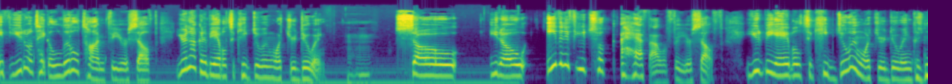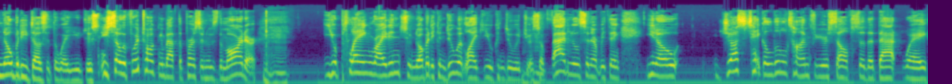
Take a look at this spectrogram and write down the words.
if you don't take a little time for yourself, you're not going to be able to keep doing what you're doing. Mm-hmm. So, you know, even if you took a half hour for yourself, you'd be able to keep doing what you're doing because nobody does it the way you do. So, if we're talking about the person who's the martyr, mm-hmm. you're playing right into nobody can do it like you can do it. You're mm-hmm. so fabulous and everything. You know, just take a little time for yourself so that that way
